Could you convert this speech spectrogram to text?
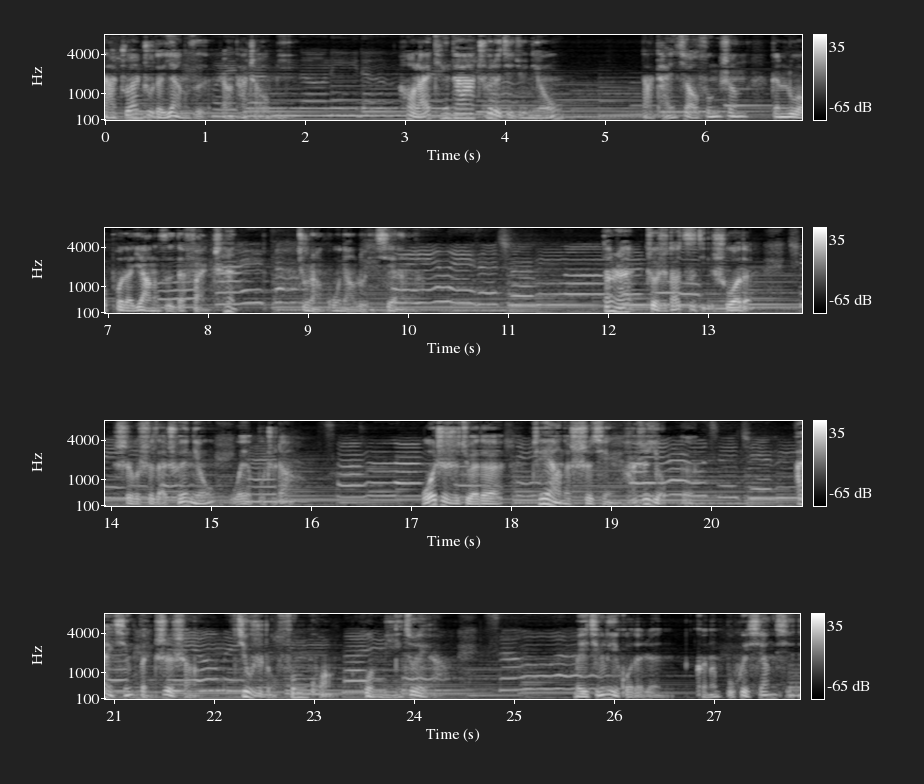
那专注的样子让她着迷。后来听他吹了几句牛，那谈笑风生跟落魄的样子的反衬，就让姑娘沦陷了。当然，这是他自己说的，是不是在吹牛，我也不知道。我只是觉得这样的事情还是有的。爱情本质上就是种疯狂或迷醉啊。没经历过的人可能不会相信，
